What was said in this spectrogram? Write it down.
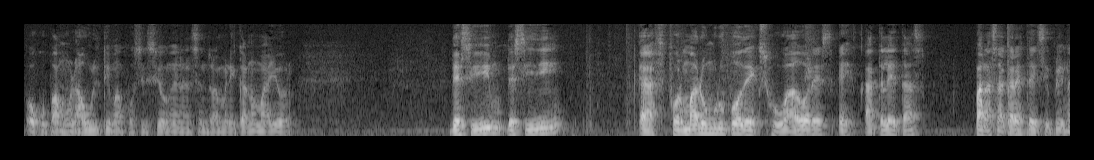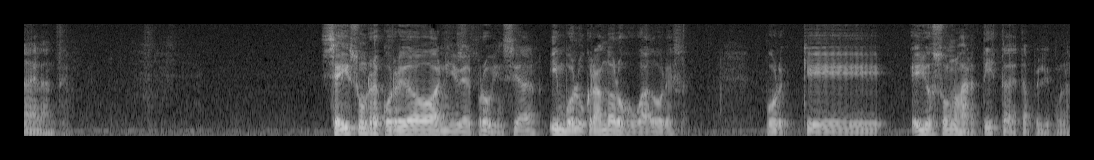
ocupamos la última posición en el Centroamericano Mayor. Decidí, decidí formar un grupo de exjugadores, atletas, para sacar esta disciplina adelante. Se hizo un recorrido a nivel provincial involucrando a los jugadores porque ellos son los artistas de esta película.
